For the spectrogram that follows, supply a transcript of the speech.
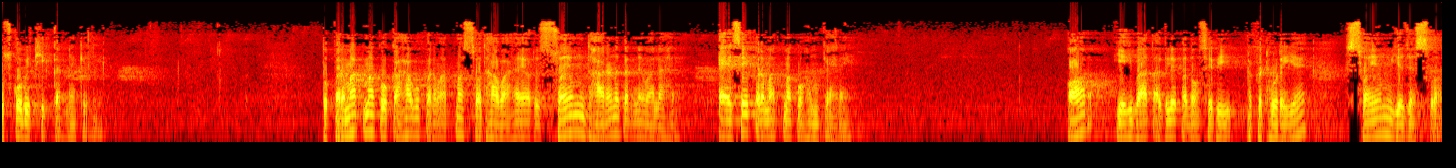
उसको भी ठीक करने के लिए। तो परमात्मा को कहा, वो परमात्मा स्वधावा है और स्वयं धारण करने वाला है। ऐसे परमात्मा को हम कह रहे हैं। और यही बात अगले पदों से भी प्रकट हो रही है, स्वयं यजस्व।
